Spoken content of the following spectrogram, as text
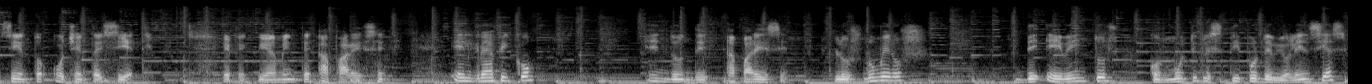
187. Efectivamente aparece el gráfico en donde aparecen los números de eventos con múltiples tipos de violencias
